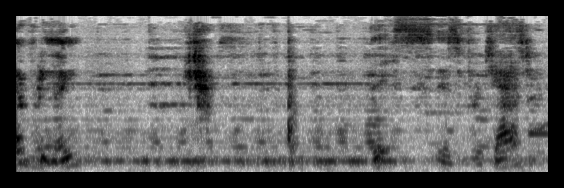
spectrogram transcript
everything. This is for Jasmine.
